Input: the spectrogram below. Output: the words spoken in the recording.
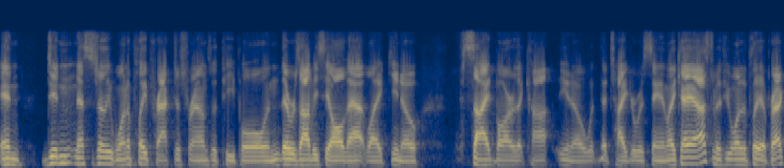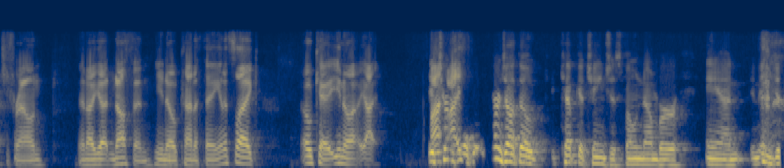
and didn't necessarily want to play practice rounds with people. And there was obviously all that, like you know, sidebar that you know that Tiger was saying, like, hey, I asked him if he wanted to play a practice round, and I got nothing, you know, kind of thing. And it's like, okay, you know, I, it, I- turns, I- out, it turns out though, Koepka changed his phone number and, and he just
